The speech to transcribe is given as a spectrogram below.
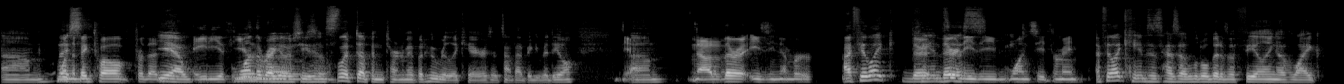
Um, Won they the Big 12 for the Yeah, 80th year. won the regular row, season, so- slipped up in the tournament, but who really cares? It's not that big of a deal. Yeah. Um, No, they're an easy number. I feel like They're Kansas, they're an easy one seed for me. I feel like Kansas has a little bit of a feeling of like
